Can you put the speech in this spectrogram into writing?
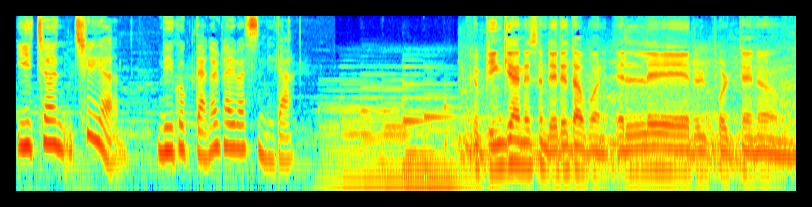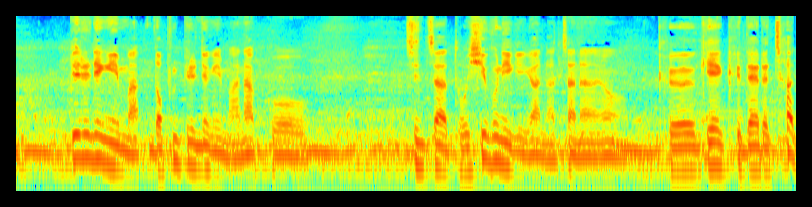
2007년 미국 땅을 밟았습니다. 그 비행기 안에서 내려다본 LA를 볼 때는 빌딩이 높은 빌딩이 많았고 진짜 도시 분위기가 났잖아요. 그게 그대로 첫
